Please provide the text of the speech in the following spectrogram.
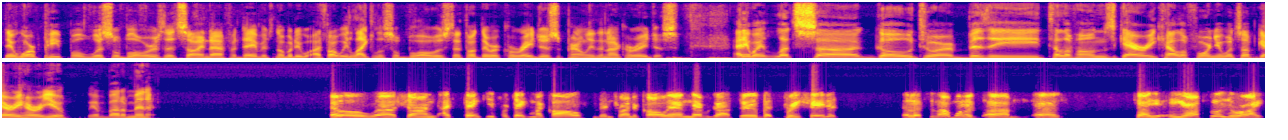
There were people, whistleblowers, that signed affidavits. Nobody, I thought we liked whistleblowers. I thought they were courageous. Apparently, they're not courageous. Anyway, let's uh, go to our busy telephones. Gary, California. What's up, Gary? How are you? We have about a minute. Hello, uh, Sean. I thank you for taking my call. Been trying to call in, never got through, but appreciate it. Uh, listen, I want to um, uh, tell you, you're absolutely right.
